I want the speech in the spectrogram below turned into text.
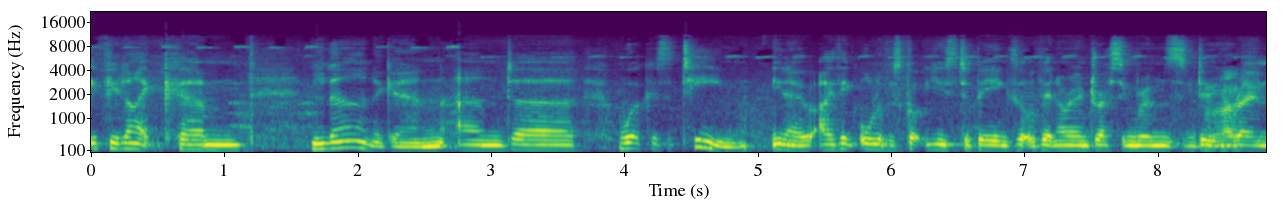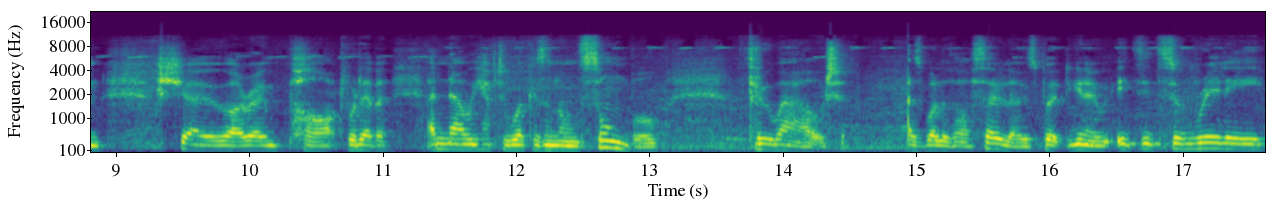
if you like. Um, learn again and uh, work as a team. You know, I think all of us got used to being sort of in our own dressing rooms and doing our own show, our own part, whatever. And now we have to work as an ensemble throughout, as well as our solos. But you know, it's it's a really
